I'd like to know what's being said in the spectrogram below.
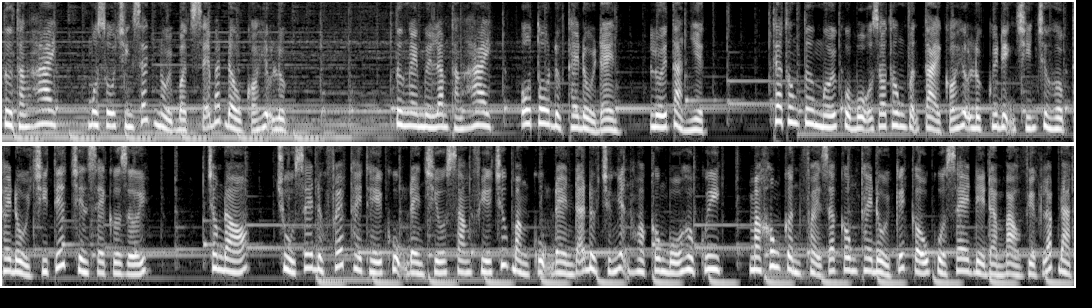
Từ tháng 2, một số chính sách nổi bật sẽ bắt đầu có hiệu lực. Từ ngày 15 tháng 2, ô tô được thay đổi đèn, lưới tản nhiệt. Theo thông tư mới của Bộ Giao thông Vận tải có hiệu lực quy định 9 trường hợp thay đổi chi tiết trên xe cơ giới. Trong đó, chủ xe được phép thay thế cụm đèn chiếu sáng phía trước bằng cụm đèn đã được chứng nhận hoặc công bố hợp quy mà không cần phải gia công thay đổi kết cấu của xe để đảm bảo việc lắp đặt.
